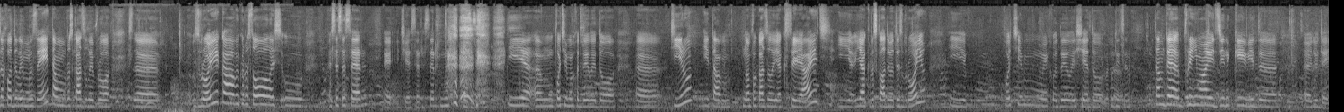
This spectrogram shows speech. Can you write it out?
заходили в музей, там розказували про е, зброю, яка використовувалась у СССР е, чи СРСР. І ем, потім ми ходили до е, тіру, і там нам показували, як стріляють і як розкладувати зброю. І потім ми ходили ще до куди це? Там, де приймають дзвінки від е, е, людей.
